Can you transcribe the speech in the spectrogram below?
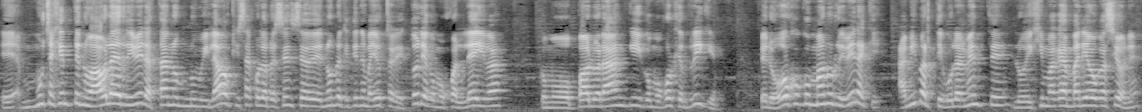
Eh, mucha gente no habla de Rivera, están nubilados quizás con la presencia de nombres que tienen mayor trayectoria, como Juan Leiva, como Pablo Arangui, como Jorge Enrique pero ojo con Manu Rivera, que a mí particularmente, lo dijimos acá en varias ocasiones,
